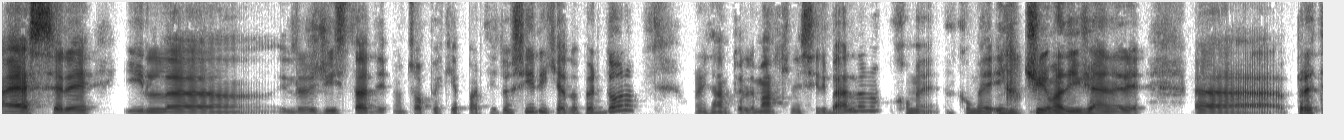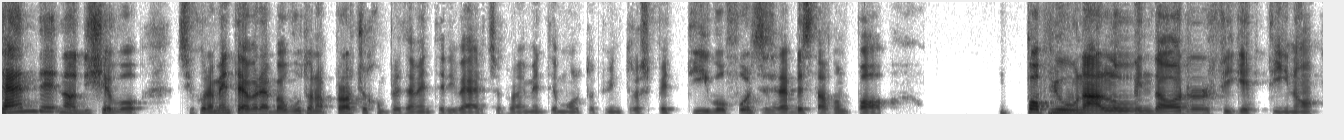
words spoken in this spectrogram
a essere il, eh, il regista, di, non so perché è partito Siri, chiedo perdono, ogni tanto le macchine si ribellano, come, come il cinema di genere eh, pretende. No, dicevo, sicuramente avrebbe avuto un approccio completamente diverso, probabilmente molto più introspettivo, forse sarebbe stato un po', un po più un Halloween da horror fighettino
